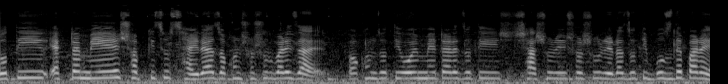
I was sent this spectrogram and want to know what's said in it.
যদি একটা মেয়ে সবকিছু ছাইরা যখন শ্বশুর বাড়ি যায় তখন যদি ওই মেয়েটারে যদি শাশুড়ি শ্বশুর এরা যদি বুঝতে পারে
